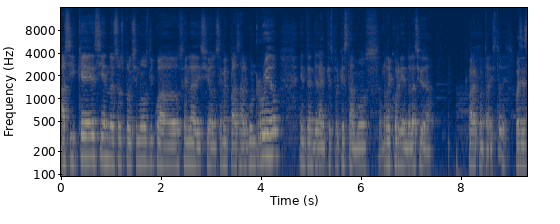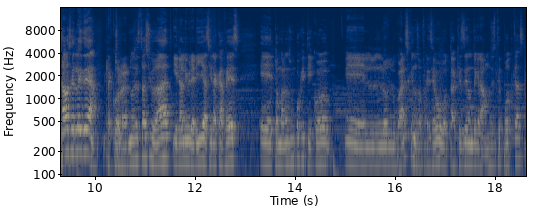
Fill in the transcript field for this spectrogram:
Así que si en nuestros próximos licuados en la edición se me pasa algún ruido, entenderán que es porque estamos recorriendo la ciudad para contar historias. Pues esa va a ser la idea, recorrernos esta ciudad, ir a librerías, ir a cafés, eh, tomarnos un poquitico eh, los lugares que nos ofrece Bogotá, que es de donde grabamos este podcast.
